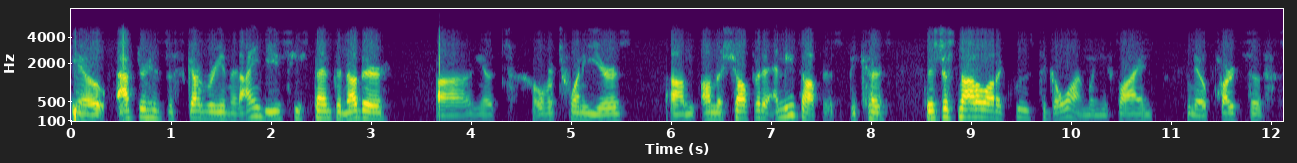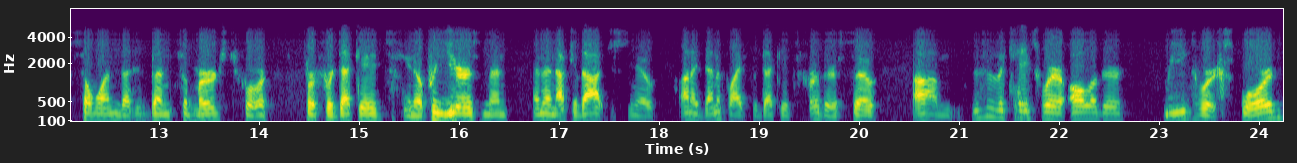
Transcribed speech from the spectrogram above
you know, after his discovery in the 90s, he spent another, uh, you know, t- over 20 years um, on the shelf at an ME's office because there's just not a lot of clues to go on when you find, you know, parts of someone that has been submerged for for for decades, you know, for years, and then and then after that, just you know, unidentified for decades further. So um, this is a case where all other leads were explored,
